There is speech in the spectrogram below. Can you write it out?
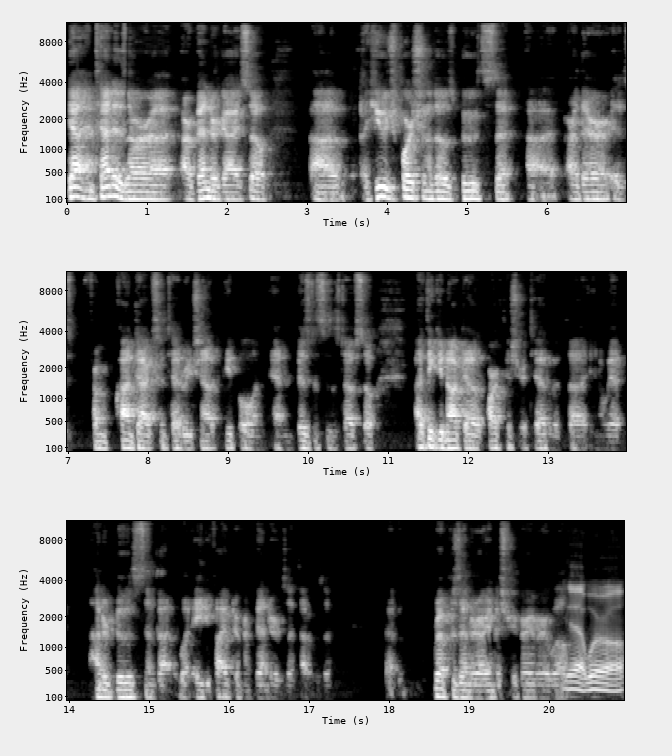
Yeah, and Ted is our uh, our vendor guy, so uh, a huge portion of those booths that uh, are there is from contacts and Ted reaching out to people and, and, businesses and stuff. So I think you knocked out of the park this year, Ted. With uh, you know we had 100 booths and got what 85 different vendors. I thought it was a, a represented our industry very very well. Yeah, we're uh,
